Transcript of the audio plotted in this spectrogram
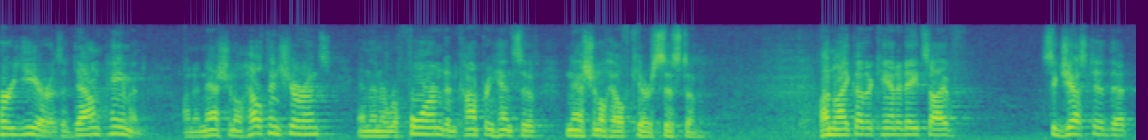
per year as a down payment on a national health insurance and then a reformed and comprehensive national health care system. Unlike other candidates, I've suggested that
